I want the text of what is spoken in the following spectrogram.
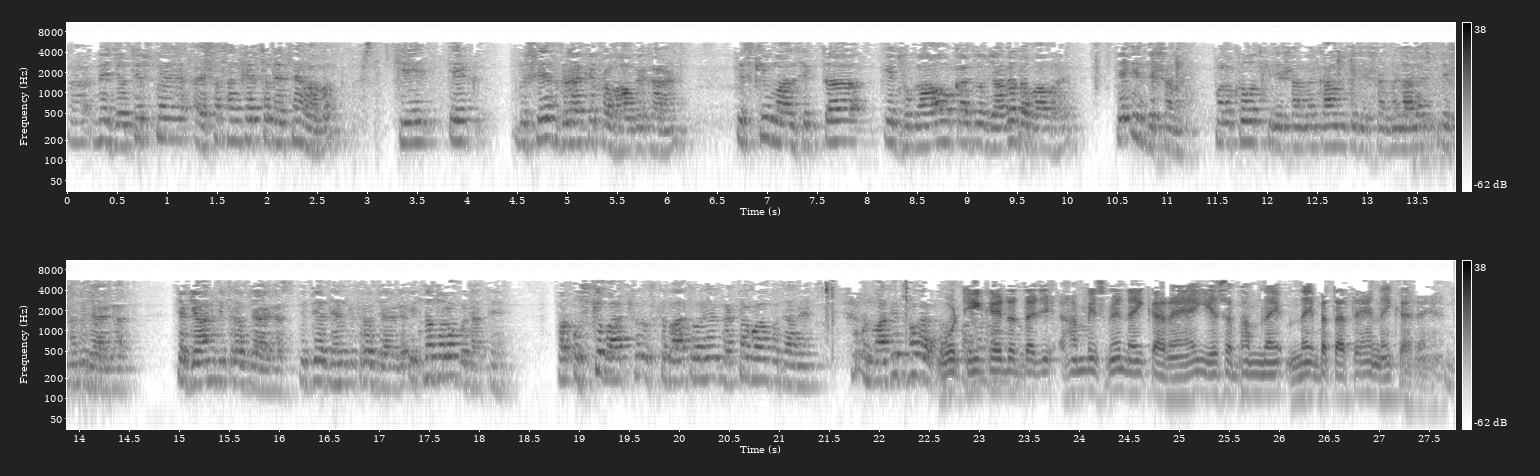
नहीं, ज्योतिष में ऐसा संकेत तो देते हैं बाबा कि एक विशेष ग्रह के प्रभाव के कारण इसकी मानसिकता के झुकाव का जो ज़्यादा दबाव है ये इस दिशा में मतलब क्रोध की दिशा में काम की दिशा में लालच की दिशा में जाएगा या ज्ञान की तरफ़ जाएगा विद्या अध्ययन की तरफ़ जाएगा इतना तो लोग बताते हैं। और उसके बाद फिर उसके बाद वाले घटना को आप बता रहे हैं तो उन्मादित होगा तो वो ठीक है दत्ता जी हम इसमें नहीं कह रहे हैं ये सब हम नहीं, नहीं बताते हैं नहीं कह रहे हैं।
